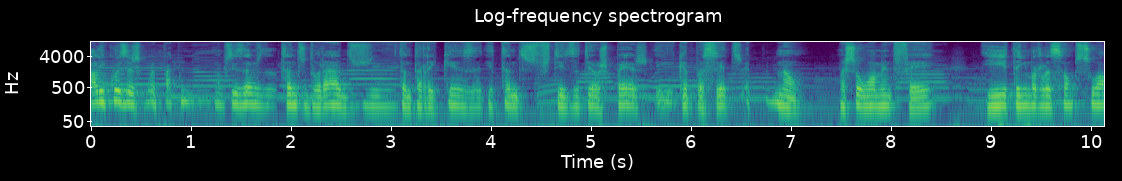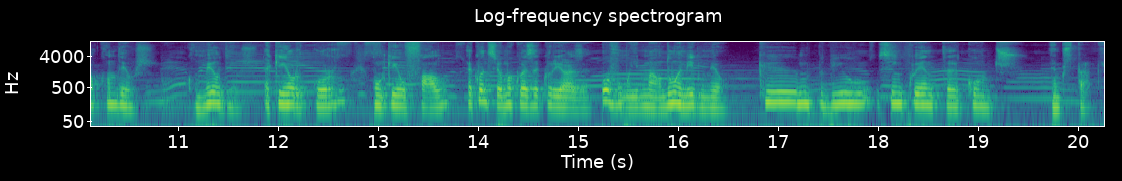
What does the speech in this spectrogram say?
Há ali coisas epá, que não precisamos de tantos dourados e tanta riqueza e tantos vestidos até aos pés e capacetes. Não, mas sou um homem de fé e tenho uma relação pessoal com Deus, com meu Deus, a quem eu recorro, com quem eu falo. Aconteceu uma coisa curiosa. Houve um irmão de um amigo meu que me pediu 50 contos emprestados.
